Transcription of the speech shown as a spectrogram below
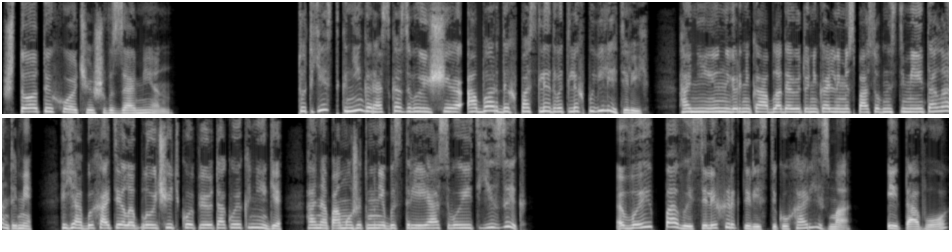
Что ты хочешь взамен?» Тут есть книга, рассказывающая о бардах-последователях повелителей. Они наверняка обладают уникальными способностями и талантами. Я бы хотела получить копию такой книги. Она поможет мне быстрее освоить язык. Вы повысили характеристику харизма. Итого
